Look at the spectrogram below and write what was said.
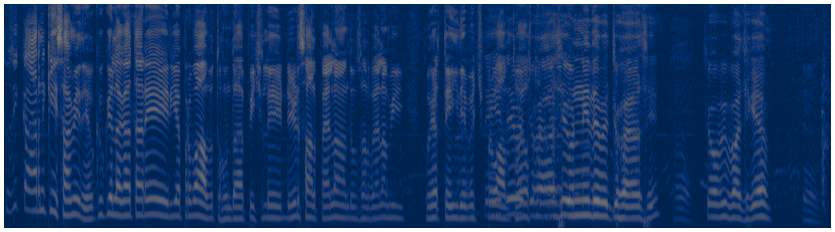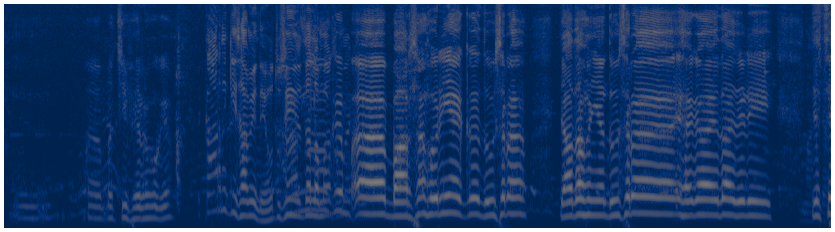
ਤੁਸੀਂ ਕਾਰਨ ਕੀ ਸਮਝਦੇ ਹੋ? ਕਿਉਂਕਿ ਲਗਾਤਾਰ ਇਹ ਏਰੀਆ ਪ੍ਰਭਾਵਿਤ ਹੁੰਦਾ ਪਿਛਲੇ 1.5 ਸਾਲ ਪਹਿਲਾਂ 2 ਸਾਲ ਪਹਿਲਾਂ ਵੀ 2023 ਦੇ ਵਿੱਚ ਪ੍ਰਭਾਵਿਤ ਹੋਇਆ ਉਸ ਤੋਂ ਹੋਇਆ ਸੀ 19 ਦੇ ਵਿੱਚ ਹੋਇਆ ਸੀ। 24 ਬਚ ਗਿਆ। ਅਹ, 25 ਫਿਰ ਹੋ ਗਿਆ। ਕਾਰਨ ਕੀ ਸਮਝਦੇ ਹੋ? ਤੁਸੀਂ ਤਾਂ ਲੰਮਾ ਕਿ ਅਹ, ਬਾਰਿਸ਼ਾਂ ਹੋ ਰਹੀਆਂ ਇੱਕ ਦੂਸਰਾ ਜ਼ਿਆਦਾ ਹੋਈਆਂ। ਦੂਸਰਾ ਹੈਗਾ ਇਹਦਾ ਜਿਹੜੀ ਜਿੱਥੇ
